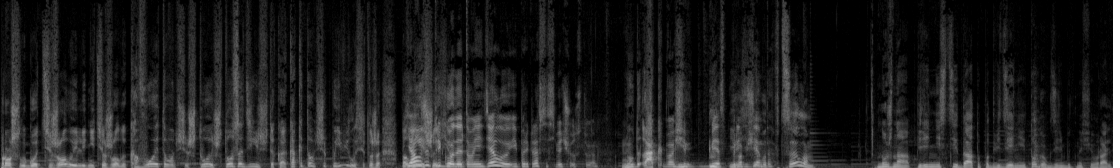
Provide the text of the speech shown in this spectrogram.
прошлый год тяжелый или не тяжелый. Кого это вообще? Что, что за дичь такая? Как это вообще появилось? Это же Я уже полнейшая три херня. года этого не делаю и прекрасно себя чувствую. Ну да, а Вообще И- без И вообще президента. вот в целом нужно перенести дату подведения итогов где-нибудь на февраль.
